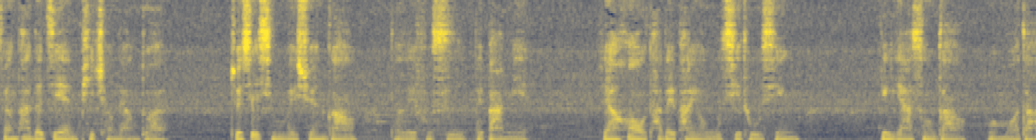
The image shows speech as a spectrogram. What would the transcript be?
将他的剑劈成两段。这些行为宣告德雷福斯被罢免，然后他被判有无期徒刑，并押送到恶魔岛，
